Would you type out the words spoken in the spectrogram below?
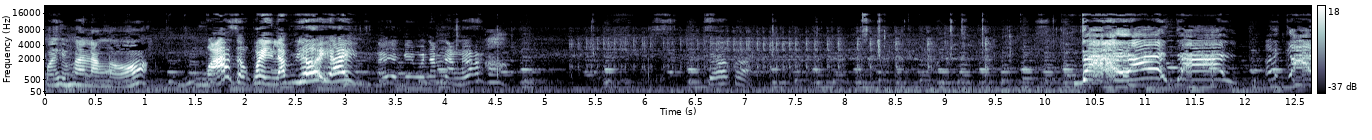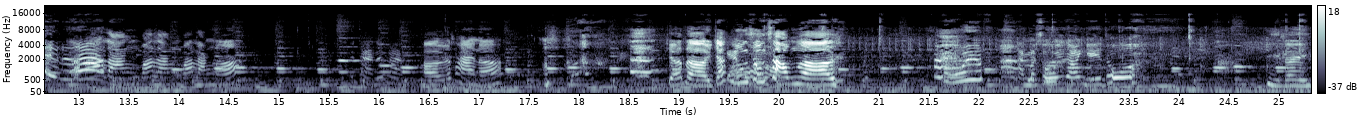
Quay thêm hai lần nữa. Má sao quay lắm rơi vậy? Nãy giờ kêu quay 5 lần nữa Chết à Trời ơi trời chết rồi chắc muốn xuống sông rồi. Ui Anh mà xui sao gì thua. Gì đây?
